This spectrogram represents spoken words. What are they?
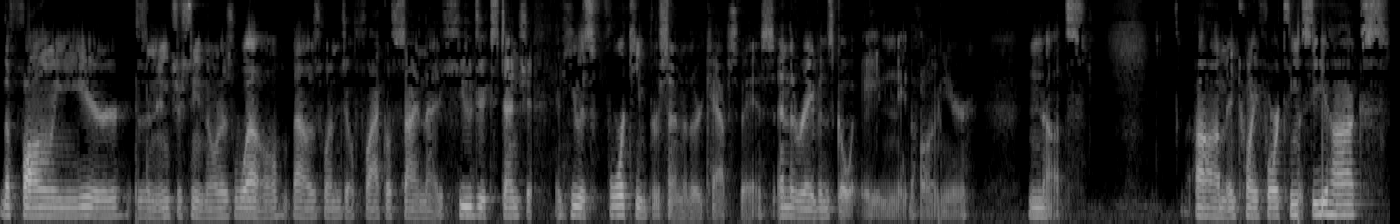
the following year is an interesting note as well. That was when Joe Flacco signed that huge extension, and he was 14% of their cap space. And the Ravens go 8 and 8 the following year. Nuts. Um, in 2014, the Seahawks,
